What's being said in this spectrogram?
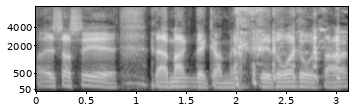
On va chercher euh, la marque de commerce, les droits d'auteur.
